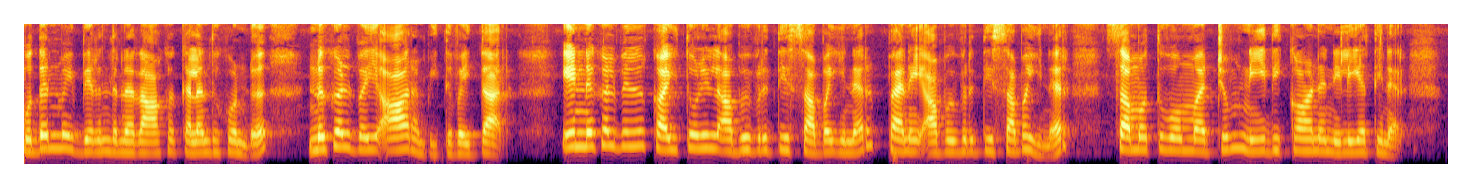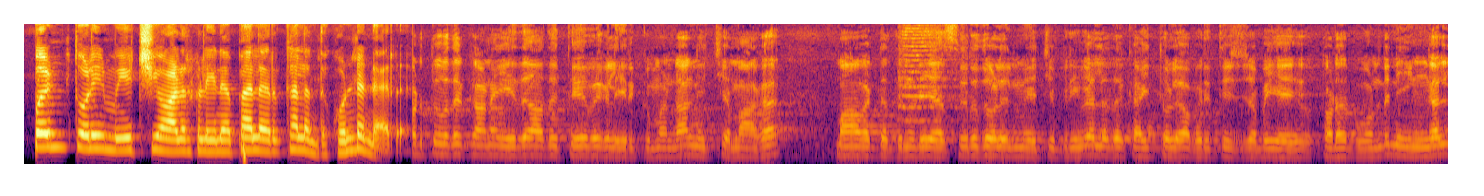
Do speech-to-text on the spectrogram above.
முதன்மை விருந்தினராக கலந்து கொண்டு நிகழ்வை ஆரம்பித்து வைத்தார். இந்நிகழ்வில் கைத்தொழில் அபிவிருத்தி சபையினர் பனை அபிவிருத்தி சபையினர் சமத்துவம் மற்றும் நீதிக்கான நிலையத்தினர் பெண் தொழில் முயற்சியாளர்கள் என பலர் கலந்து கொண்டனர். ஏதாவது தேவைகள் இருக்குமென்றால் நிச்சயமாக மாவட்டத்தினுடைய சிறுதொழில் முயற்சி பிரிவு அல்லது கைத்தொழில் அபிவிருத்தி சபையை தொடர்பு கொண்டு நீங்கள்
